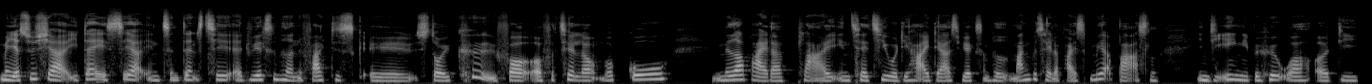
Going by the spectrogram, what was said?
Men jeg synes, jeg i dag ser en tendens til, at virksomhederne faktisk øh, står i kø for at fortælle om, hvor gode medarbejderplejeinitiativer de har i deres virksomhed. Mange betaler faktisk mere barsel, end de egentlig behøver, og de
